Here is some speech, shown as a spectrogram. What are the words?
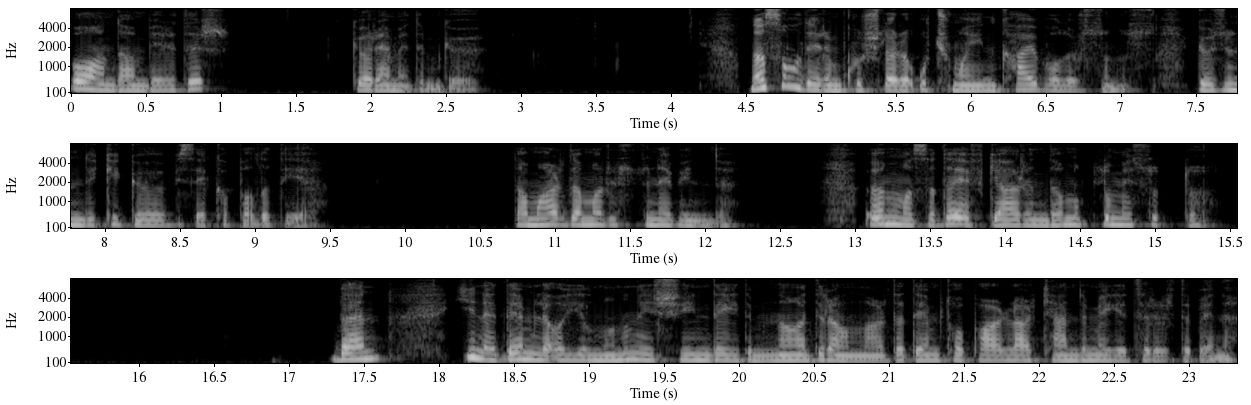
O andan beridir göremedim göğü. Nasıl derim kuşlara uçmayın kaybolursunuz, gözündeki göğü bize kapalı diye. Damar damar üstüne bindi. Ön masada efkarında mutlu mesuttu. Ben yine demle ayılmanın eşiğindeydim. Nadir anlarda dem toparlar kendime getirirdi beni.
